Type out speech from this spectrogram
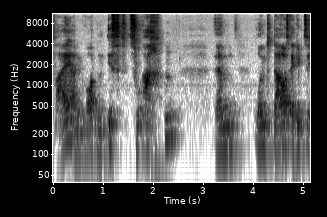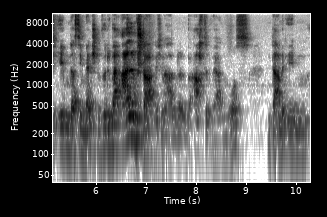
2 an den Worten ist zu achten. Ähm, und daraus ergibt sich eben, dass die Menschenwürde bei allem staatlichen Handeln beachtet werden muss. Und damit eben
